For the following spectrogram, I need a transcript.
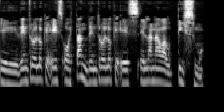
eh, dentro de lo que es o están dentro de lo que es el anabautismo.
